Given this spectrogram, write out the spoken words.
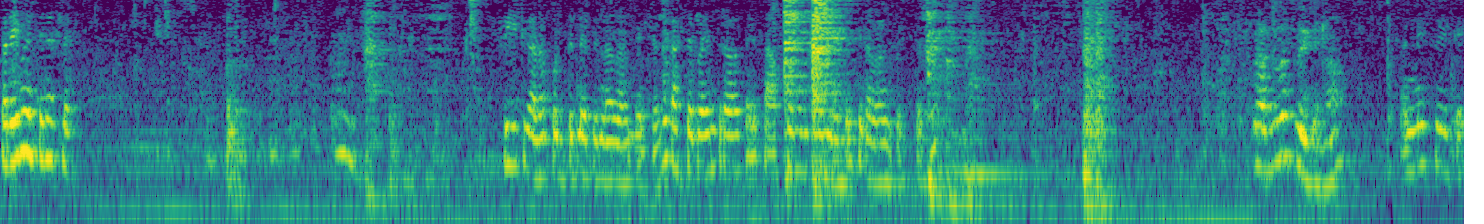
తినట్లేదు ఏమైంది తినట్లే స్వీట్ కదా పొద్దున్నే తినాలనిపించదు. కాసేపు అయిన తర్వాత అయితే ఆఫ్టర్నూన్ టైం అయితే తినాలనిపిస్తుంది. అన్ని స్వీటే.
